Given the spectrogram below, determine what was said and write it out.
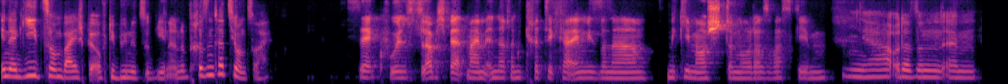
Energie zum Beispiel auf die Bühne zu gehen, eine Präsentation zu halten. Sehr cool. Ich glaube, ich werde meinem inneren Kritiker irgendwie so eine Mickey Maus Stimme oder sowas geben. Ja, oder so ein, ähm,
